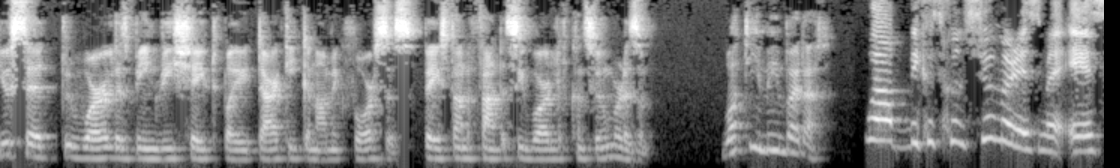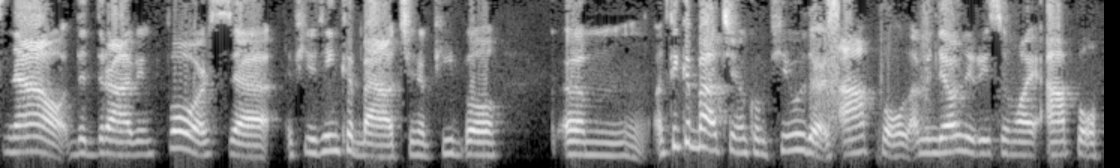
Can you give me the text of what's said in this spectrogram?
you said the world is being reshaped by dark economic forces based on a fantasy world of consumerism. What do you mean by that? Well, because consumerism is now the driving force. Uh, if you think about, you know, people, um, think about, you know, computers, Apple. I mean, the only reason why Apple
